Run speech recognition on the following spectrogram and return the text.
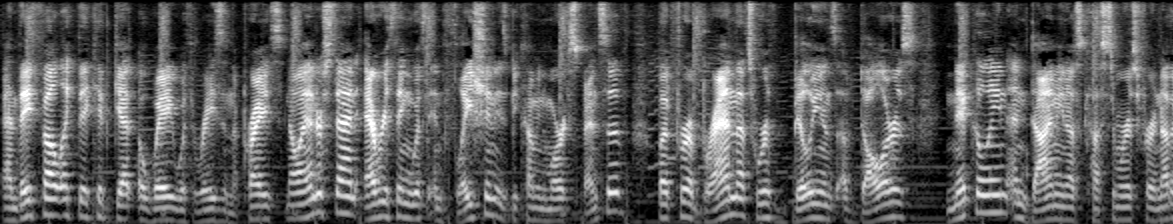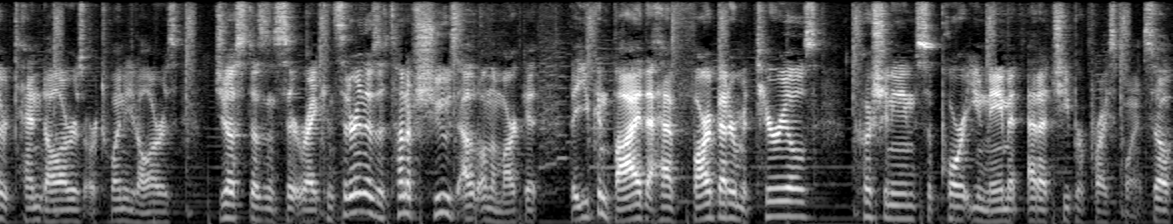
and they felt like they could get away with raising the price. Now I understand everything with inflation is becoming more expensive, but for a brand that's worth billions of dollars, nickeling and diming us customers for another $10 or $20 just doesn't sit right considering there's a ton of shoes out on the market that you can buy that have far better materials, cushioning, support, you name it, at a cheaper price point. So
